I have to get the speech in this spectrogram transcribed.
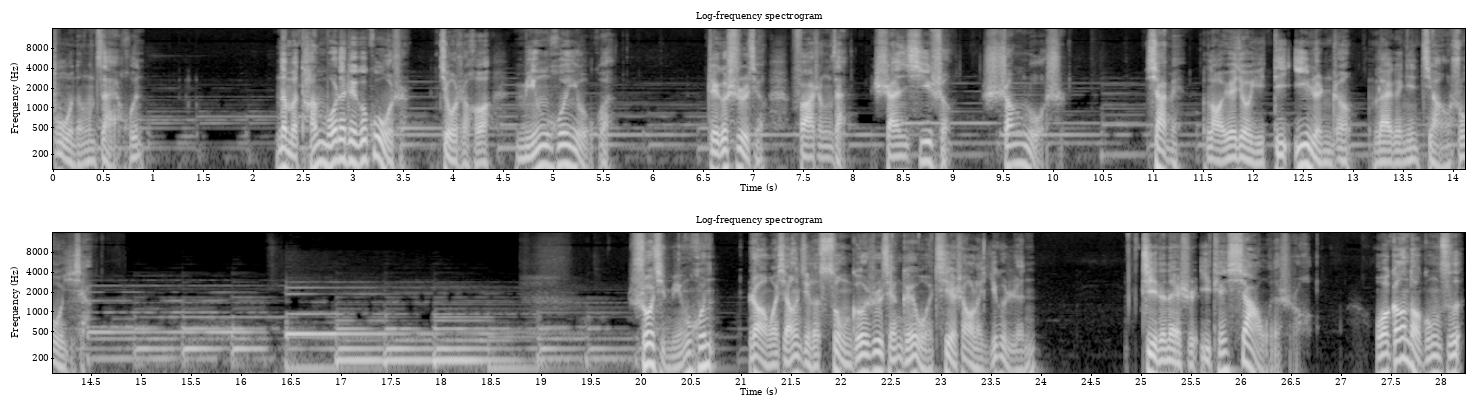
不能再婚。那么谭博的这个故事就是和冥婚有关。这个事情发生在陕西省商洛市。下面老岳就以第一人称来给您讲述一下。说起冥婚，让我想起了宋哥之前给我介绍了一个人。记得那是一天下午的时候，我刚到公司，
